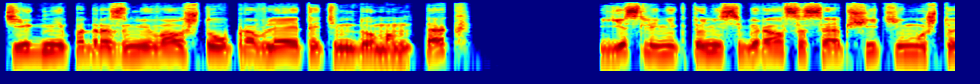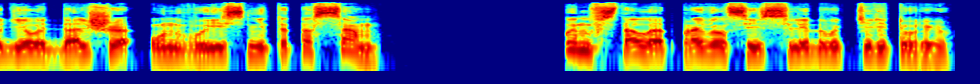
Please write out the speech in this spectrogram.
Тигни подразумевал, что управляет этим домом, так? Если никто не собирался сообщить ему, что делать дальше, он выяснит это сам. Пен встал и отправился исследовать территорию.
